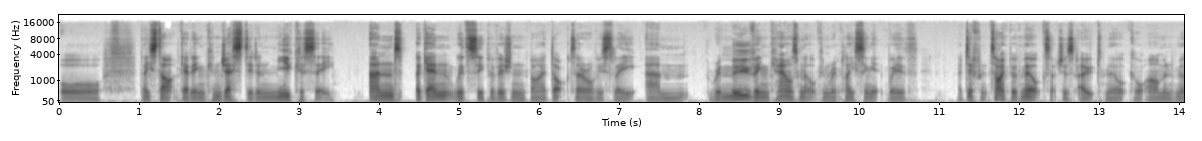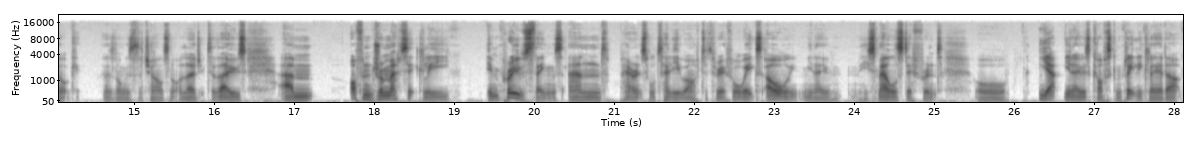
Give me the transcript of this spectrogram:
or they start getting congested and mucousy. And again, with supervision by a doctor, obviously, um, removing cow's milk and replacing it with a different type of milk, such as oat milk or almond milk, as long as the child's not allergic to those, um, often dramatically improves things. And parents will tell you after three or four weeks, oh, you know, he smells different, or yeah, you know, his cough's completely cleared up,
